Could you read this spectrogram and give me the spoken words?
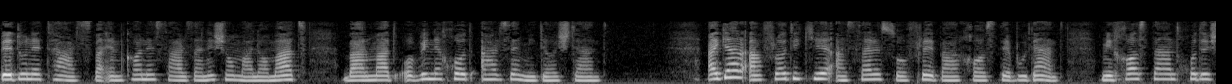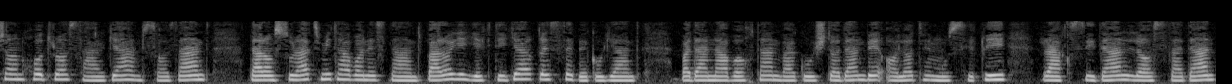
بدون ترس و امکان سرزنش و ملامت بر مدعوین خود عرضه می داشتند. اگر افرادی که از سر سفره برخواسته بودند می‌خواستند خودشان خود را سرگرم سازند در آن صورت می توانستند برای یکدیگر قصه بگویند و در نواختن و گوش دادن به آلات موسیقی رقصیدن لاس زدن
